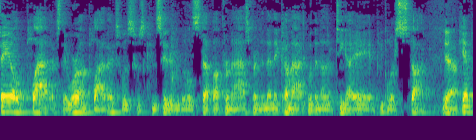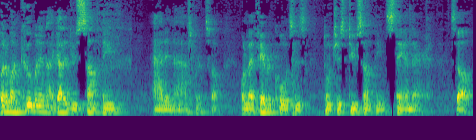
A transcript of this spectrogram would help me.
failed Plavix. They were on Plavix, was was considered a little step up from aspirin, and then they come out with another TIA, and people are stuck. Yeah. can't put them on Coumadin. I got to do something. Add in aspirin. So one of my favorite quotes is, "Don't just do something. Stand there." So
